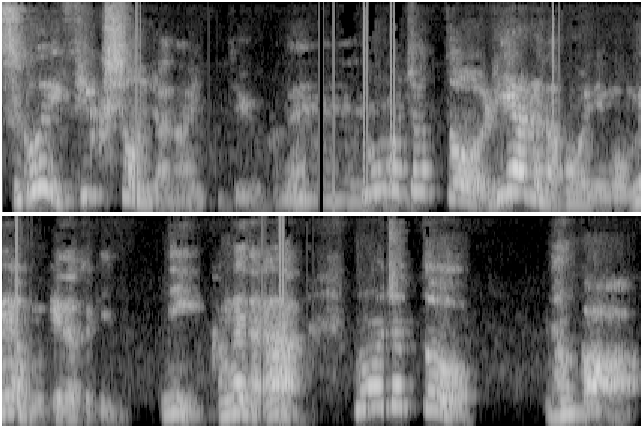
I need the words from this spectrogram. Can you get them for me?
すごいフィクションじゃないっていうかね。もうちょっとリアルな方にも目を向けたときに考えたら、もうちょっと、なんか、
